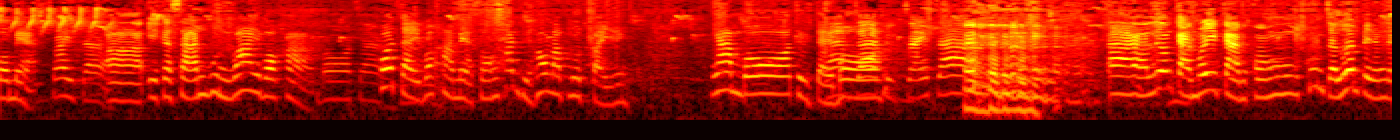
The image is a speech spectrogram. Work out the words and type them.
บ่แม่ใช่จ้าอ่าเอกสารวุ่นวายบ่ค่ะบอจ้าพอใจบ่ค่ะแม่สองขั้นที่เฮารับรถไปเองงามบ่ถือใจบ่จ้าถึกใจจ้า อ่าเรื่องการบริการของคุณเจะเลื่อนเป็นยังไง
